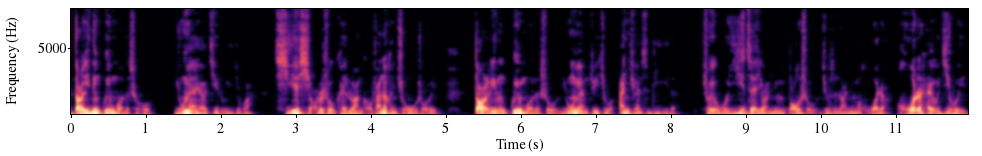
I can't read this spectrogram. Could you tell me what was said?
到一定规模的时候，永远要记住一句话：企业小的时候可以乱搞，反正很穷无所谓；到了一定规模的时候，永远追求安全是第一的。所以我一再要你们保守，就是让你们活着，活着才有机会。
